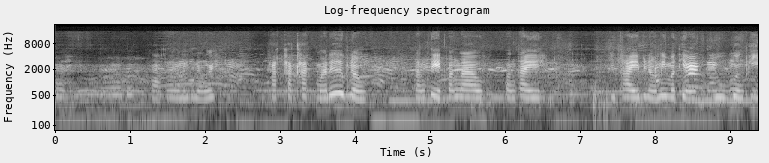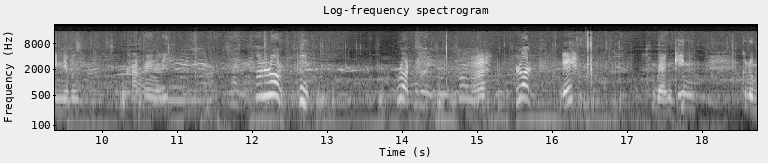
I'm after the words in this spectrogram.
มาคักๆเลยพี่น้องเอ้ยคักคักคักมาเด้อพี่น้องฟังเทศฟังลาวฟังไทยอยู่ไทยพี่น้องนี่มาเที่ยวอยู่เมืองพีนเนี่ยเบิ่งคักแห้งอะไร รถปุ๊บรถเลยฮะรถเด้แบ่งกินขนม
